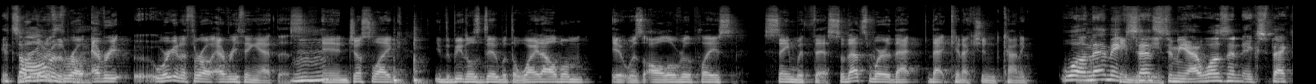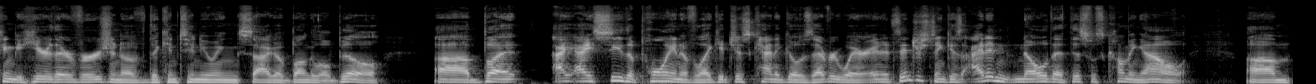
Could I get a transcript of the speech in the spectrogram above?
It's we're all gonna over the throw place. every we're gonna throw everything at this, and just like the Beatles did with the White Album, it was all over the place. Same with this, so that's where that that connection kind of Well, and that makes to sense me. to me. I wasn't expecting to hear their version of the continuing saga Bungalow Bill, uh, but I, I see the point of like it just kind of goes everywhere, and it's interesting because I didn't know that this was coming out. Um,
